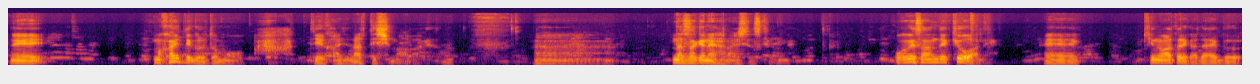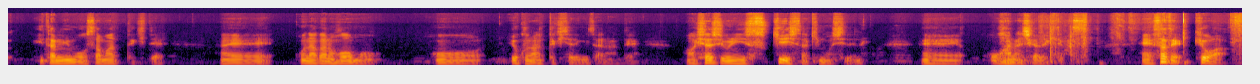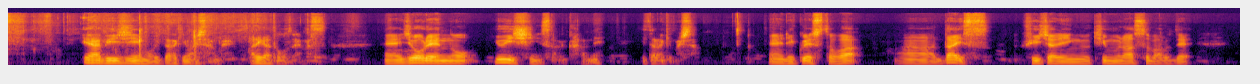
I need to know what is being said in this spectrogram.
で、まあ帰ってくるともう、ああっていう感じになってしまうわけですね。うん情けない話ですけどね。おかげさんで今日はね、えー、昨日あたりがだいぶ痛みも収まってきて、えー、お腹の方も良くなってきてるみたいなんで、久しぶりにすっきりした気持ちでね、えー、お話ができてます。えー、さて、今日は AirBGM をいただきましたので、ありがとうございます。えー、常連のゆいしんさんからね、いただきました。えー、リクエストは、あダイス、フィーチャリング木村昴で、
